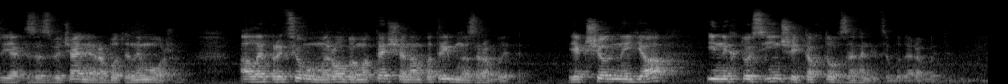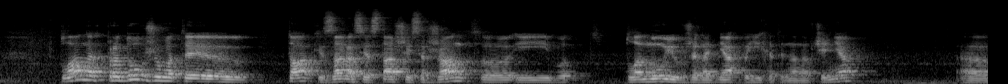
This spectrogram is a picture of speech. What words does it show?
як з звичайної роботи не можемо. Але при цьому ми робимо те, що нам потрібно зробити. Якщо не я і не хтось інший, то хто взагалі це буде робити? В планах продовжувати е, так. Зараз я старший сержант е, і от планую вже на днях поїхати на навчання. Е,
